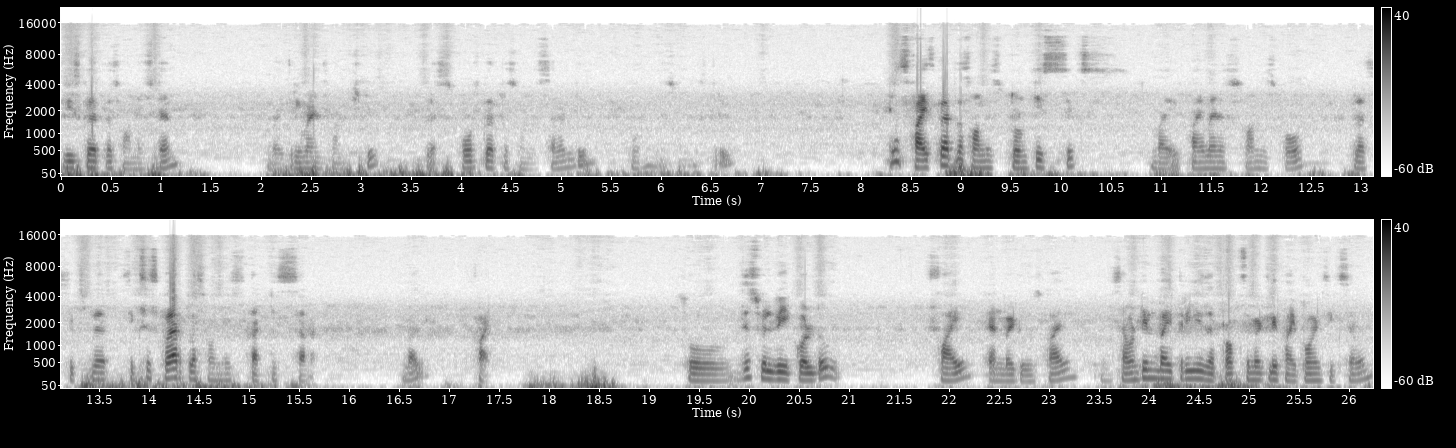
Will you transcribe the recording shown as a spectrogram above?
3 square plus 1 is 10 by 3 minus 1 is 2 plus 4 square plus 1 is 17 4 minus 1 is 3 plus 5 square plus 1 is 26 by 5 minus 1 is 4 plus 6 square 6 square plus 1 is 37 by 5 so this will be equal to 5 10 by 2 is 5 17 by 3 is approximately 5.67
